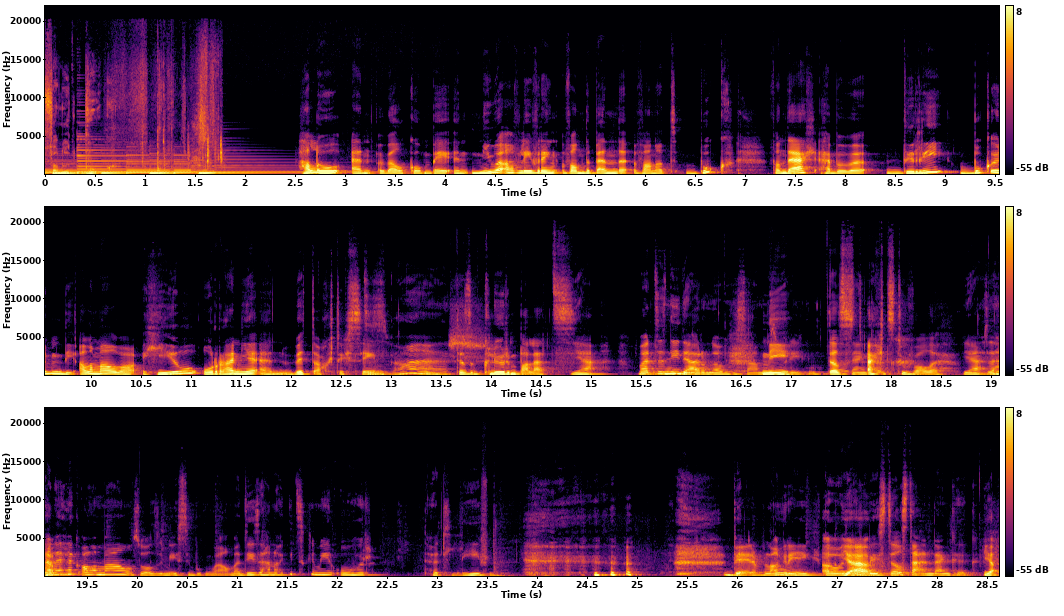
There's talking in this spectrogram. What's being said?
van het boek. Hallo en welkom bij een nieuwe aflevering van de Bende van het Boek. Vandaag hebben we drie boeken die allemaal wat geel, oranje en witachtig zijn. Het is waar. Het is een kleurenpalet. Ja, maar het is niet daarom dat we die samen Nee, bespreken. dat is Ik echt toevallig. Ja, ze Ja. gaan eigenlijk allemaal, zoals de meeste boeken wel, maar deze gaan nog iets meer over het leven. Bijna belangrijk dat we ja. daarbij stilstaan, denk ik. Ja.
